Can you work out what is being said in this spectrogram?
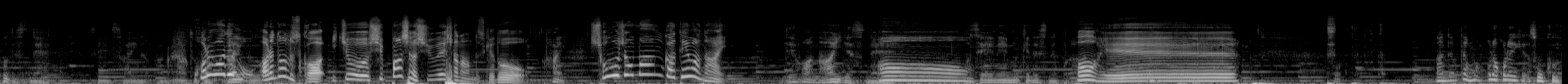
そうですね。繊細な感じ、これはでも、あれなんですか？一応出版社集英社なんですけど、はい。少女漫画ではない。ではないですね。あ青ー年向けですねこれは。あ、へえ。なんででもこれはこれすごく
